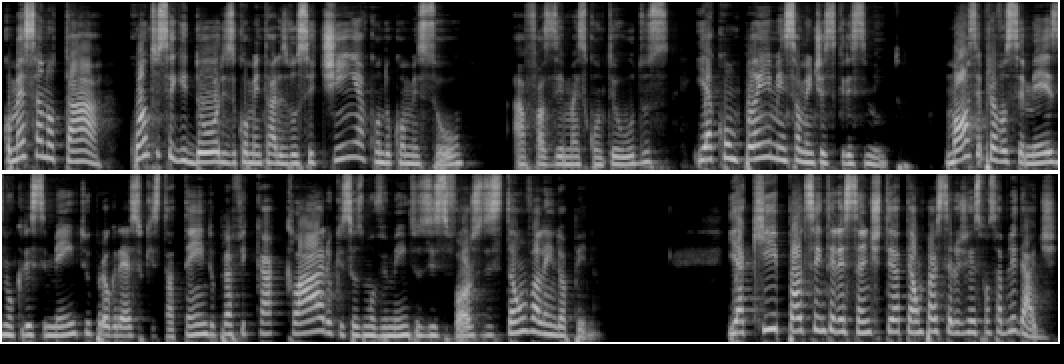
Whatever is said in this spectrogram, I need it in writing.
comece a anotar quantos seguidores e comentários você tinha quando começou a fazer mais conteúdos e acompanhe mensalmente esse crescimento. Mostre para você mesmo o crescimento e o progresso que está tendo para ficar claro que seus movimentos e esforços estão valendo a pena. E aqui pode ser interessante ter até um parceiro de responsabilidade.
